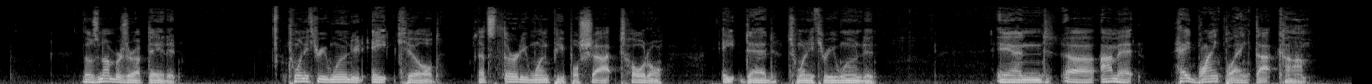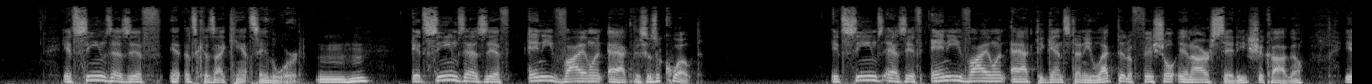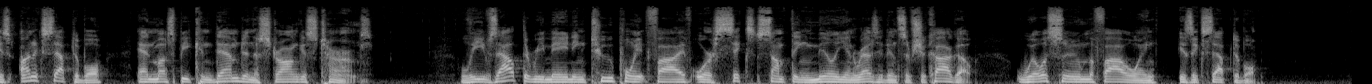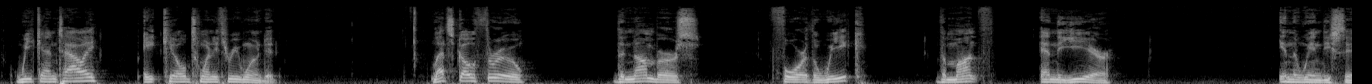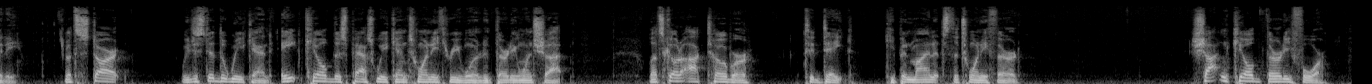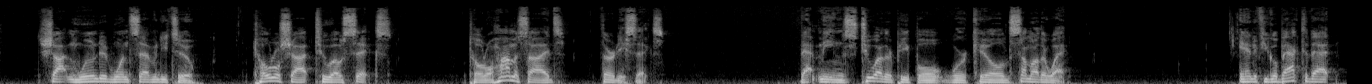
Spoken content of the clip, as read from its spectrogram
Those numbers are updated. 23 wounded, 8 killed. That's 31 people shot total. 8 dead, 23 wounded. And uh, I'm at heyblankblank.com. It seems as if, it's because I can't say the word. Mm-hmm. It seems as if any violent act, this is a quote, it seems as if any violent act against an elected official in our city, Chicago, is unacceptable and must be condemned in the strongest terms. Leaves out the remaining 2.5 or 6 something million residents of Chicago. We'll assume the following is acceptable. Weekend tally 8 killed, 23 wounded. Let's go through the numbers for the week, the month, and the year in the Windy City. Let's start. We just did the weekend. Eight killed this past weekend, 23 wounded, 31 shot. Let's go to October to date. Keep in mind it's the 23rd. Shot and killed 34. Shot and wounded 172. Total shot 206. Total homicides 36. That means two other people were killed some other way. And if you go back to that,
